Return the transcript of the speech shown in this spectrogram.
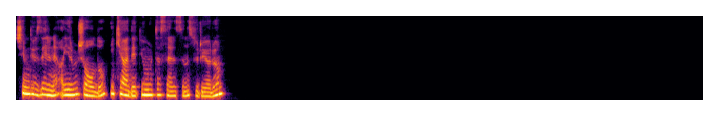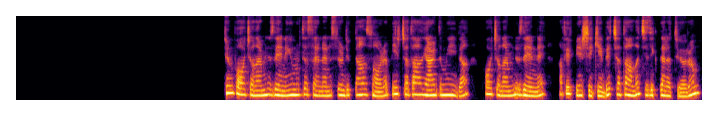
Şimdi üzerine ayırmış olduğum 2 adet yumurta sarısını sürüyorum. Tüm poğaçalarımın üzerine yumurta sarılarını sürdükten sonra bir çatal yardımıyla poğaçalarımın üzerine hafif bir şekilde çatalla çizikler atıyorum.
